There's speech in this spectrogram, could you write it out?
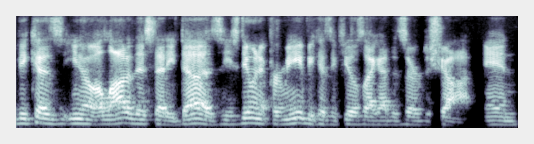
Because, you know, a lot of this that he does, he's doing it for me because he feels like I deserved a shot. And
